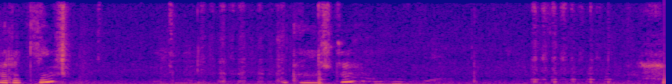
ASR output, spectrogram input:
Ryki. Tutaj jeszcze. Ch.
